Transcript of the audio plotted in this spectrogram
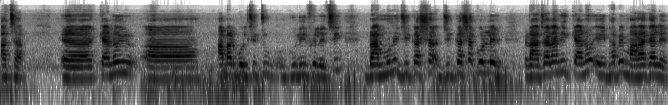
আচ্ছা কেনই আবার বলছি, একটু গুলিয়ে ফেলেছি। ব্রাহ্মণী জিজ্ঞাসা জিজ্ঞাসা করলেন, রাজারানী কেন এইভাবে মারা গেলেন?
